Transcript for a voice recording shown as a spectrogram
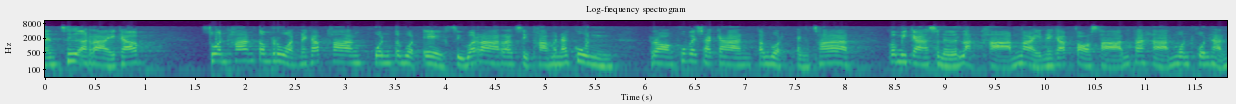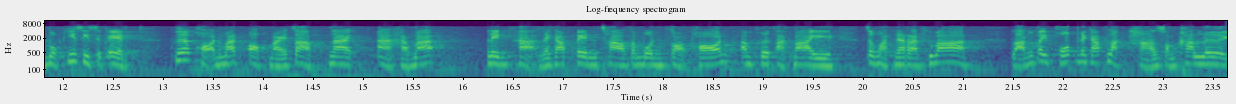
นั้นชื่ออะไรครับ ส่วนทางตำรวจนะครับทางพลตำรวจเอกศิวรารังสิพามนกุล รองผู้บัญชาการตำรวจแห่งชาติ ก็มีการเสนอหลักฐานใหม่นะครับต่อศาลทหารมณฑลฐานบกที่ 41 เพื่อขออนุมัติออกหมายจับนายอาหามะเลงหะนะครับเป็นชาวตำบลเกาะท้อนอำเภอตากใบ จังหวัดนราธิวาสหลังไปพบนะครับหลักฐานสำคัญเลย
